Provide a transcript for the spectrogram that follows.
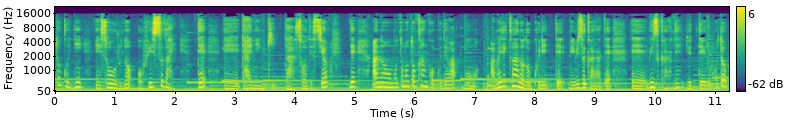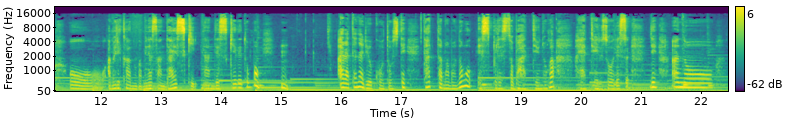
特にソウルのオフィス街で、えー、大人気だそうですよ。であのもともと韓国ではもうアメリカーノの国って自らで、えー、自らね言っているほどアメリカーノが皆さん大好きなんですけれども、うん、新たな流行として立ったまま飲むエスプレッソバーっていうのが流行っているそうです。であのー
